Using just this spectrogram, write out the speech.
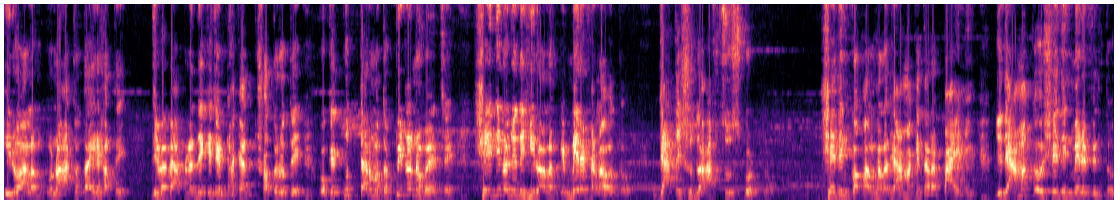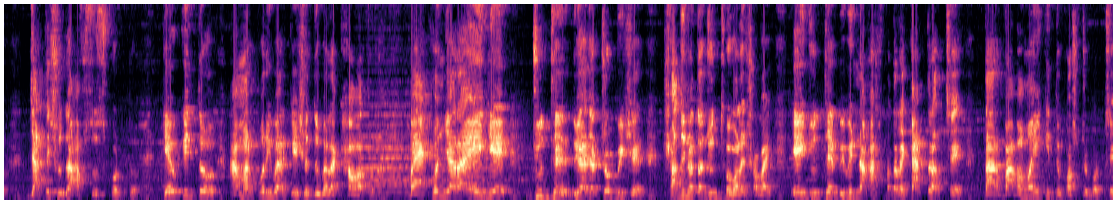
হিরো আলম কোনো আততায়ীর হাতে, যেভাবে আপনারা দেখেছেন ঢাকা সতেরোতে ওকে কুত্তার মতো পিটানো হয়েছে, সেই দিনও যদি হিরো আলমকে মেরে ফেলা হতো, যাতে শুধু আফসোস করতো। সেদিন কপাল ভালো যে আমাকে তারা পায়নি, যদি আমাকেও সেদিন মেরে ফেলতো, যাতে শুধু আফসুস করত। কেউ কিন্তু আমার পরিবারকে এসে দুবেলা খাওয়াতো না। বা এখন যারা এই যে যুদ্ধে দুই হাজার চব্বিশে স্বাধীনতা যুদ্ধ বলে সবাই। এই যুদ্ধে বিভিন্ন হাসপাতালে কাতরাচ্ছে, তার বাবা মাই কিন্তু কষ্ট করছে।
